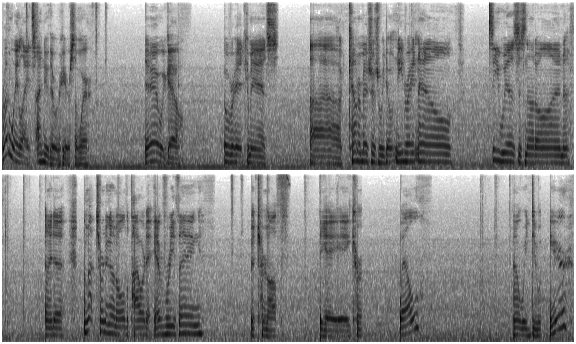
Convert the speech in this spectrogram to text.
runway lights. I knew they were here somewhere. There we go. Overhead commands. Uh, countermeasures we don't need right now. CIWS is not on. Kinda. I'm not turning on all the power to everything. I'm gonna turn off the AA current. Well, how we doing here?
